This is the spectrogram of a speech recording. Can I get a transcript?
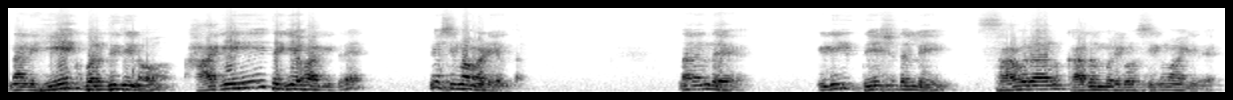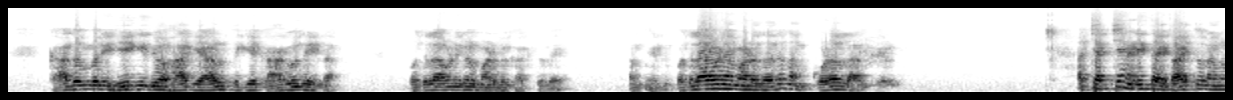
ನಾನು ಹೇಗೆ ಬರ್ದಿದ್ದೀನೋ ಹಾಗೇ ತೆಗೆಯೋ ಹಾಗಿದ್ರೆ ನೀವು ಸಿನಿಮಾ ಮಾಡಿ ಅಂತ. ನಾನಂದೆ, ಇಡೀ ದೇಶದಲ್ಲಿ ಸಾವಿರಾರು ಕಾದಂಬರಿಗಳು ಸಿನಿಮಾ ಆಗಿದೆ ಕಾದಂಬರಿ ಹೇಗಿದೆಯೋ ಹಾಗೆ ಯಾರು ತೆಗಿಯೋಕ್ಕಾಗೋದೇ ಇಲ್ಲ. ಬದಲಾವಣೆಗಳು ಮಾಡಬೇಕಾಗ್ತದೆ ಅಂತ ಹೇಳಿ. ಬದಲಾವಣೆ ಮಾಡೋದಾದ್ರೆ ನಾನು ಕೊಡಲ್ಲ ಅಂತ ಹೇಳಿ. ಆ ಚರ್ಚೆ ನಡೀತಾ ಇತ್ತು. ಆಯ್ತು, ನಾನು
